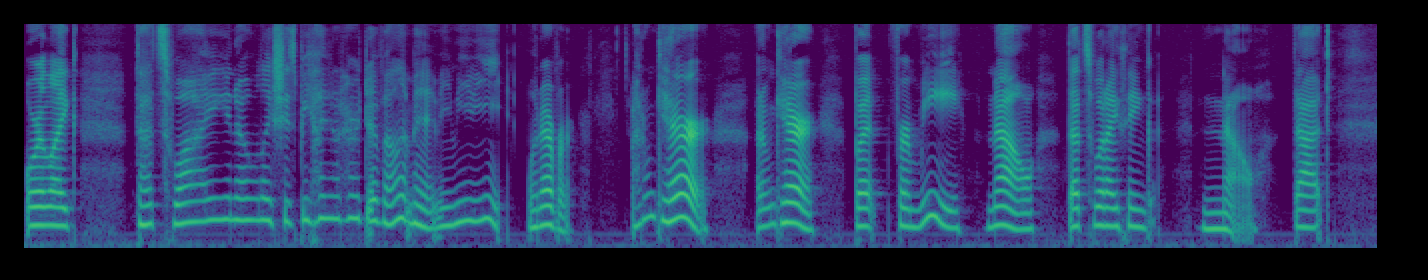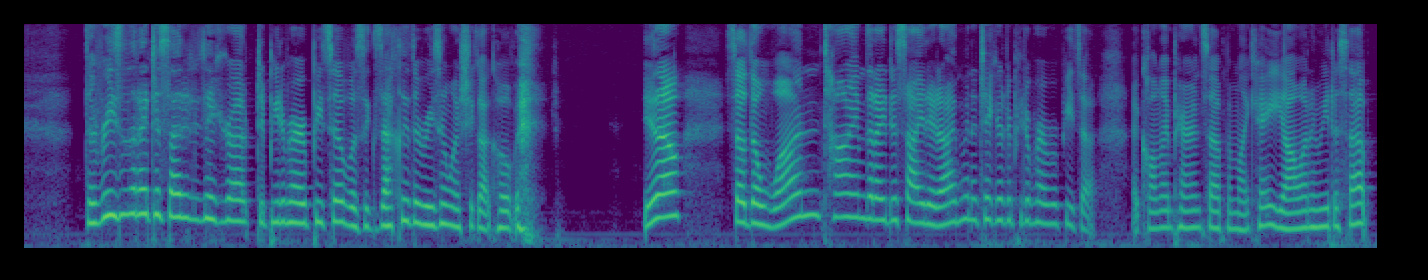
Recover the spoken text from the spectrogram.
Or like that's why, you know, like she's behind on her development. Me me me. Whatever. I don't care. I don't care. But for me now, that's what I think now. That the reason that I decided to take her out to Peter Piper Pizza was exactly the reason why she got COVID. you know? So the one time that I decided I'm going to take her to Peter Piper Pizza, I called my parents up. I'm like, hey, y'all want to meet us up?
